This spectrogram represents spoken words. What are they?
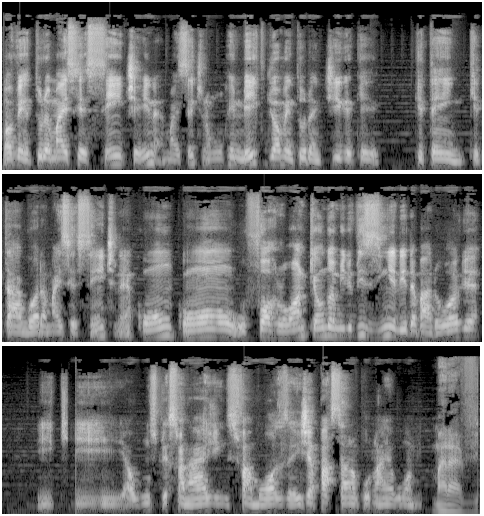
uma aventura mais recente aí, né? Mais recente, não, um remake de uma aventura antiga que que tem que está agora mais recente, né, com, com o Forlorn, que é um domínio vizinho ali da Baróvia e que alguns personagens famosos aí já passaram por lá em algum momento. Maravilha,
